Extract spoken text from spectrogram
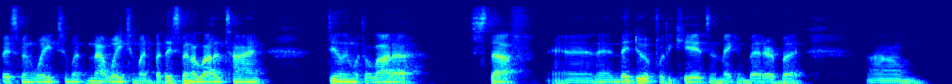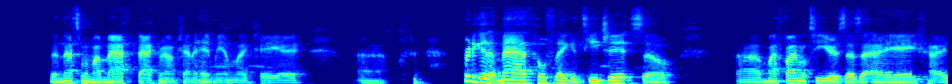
they spend way too much, not way too much, but they spend a lot of time dealing with a lot of stuff, and, and they do it for the kids and make them better. But um, then that's when my math background kind of hit me. I'm like, hey, uh, pretty good at math. Hopefully, I can teach it. So, uh, my final two years as an IA, I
